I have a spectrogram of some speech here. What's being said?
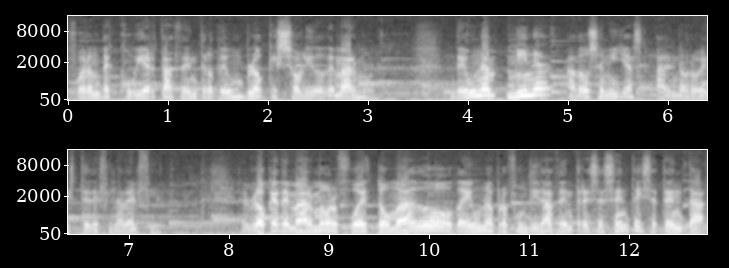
fueron descubiertas dentro de un bloque sólido de mármol, de una mina a 12 millas al noroeste de Filadelfia. El bloque de mármol fue tomado de una profundidad de entre 60 y 70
